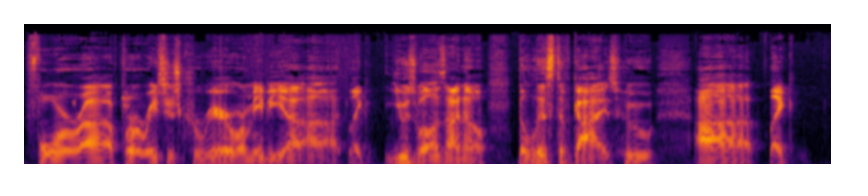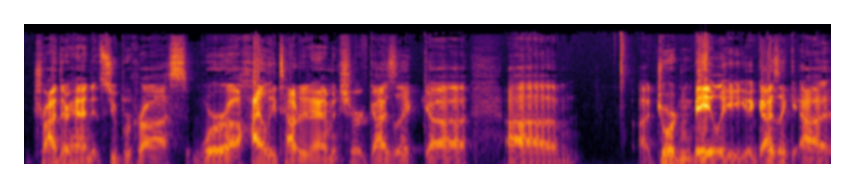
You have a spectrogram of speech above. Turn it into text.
for uh, for a racer's career, or maybe uh, uh, like you as well as I know the list of guys who uh, like tried their hand at Supercross were a highly touted amateur. Guys like uh, um, uh, Jordan Bailey, guys like uh,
